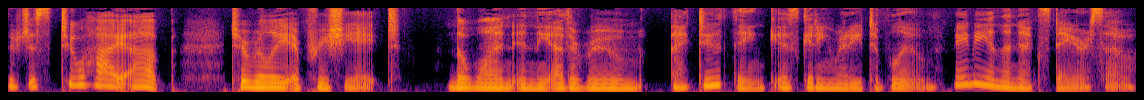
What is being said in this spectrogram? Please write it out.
They're just too high up to really appreciate. The one in the other room, I do think, is getting ready to bloom, maybe in the next day or so.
